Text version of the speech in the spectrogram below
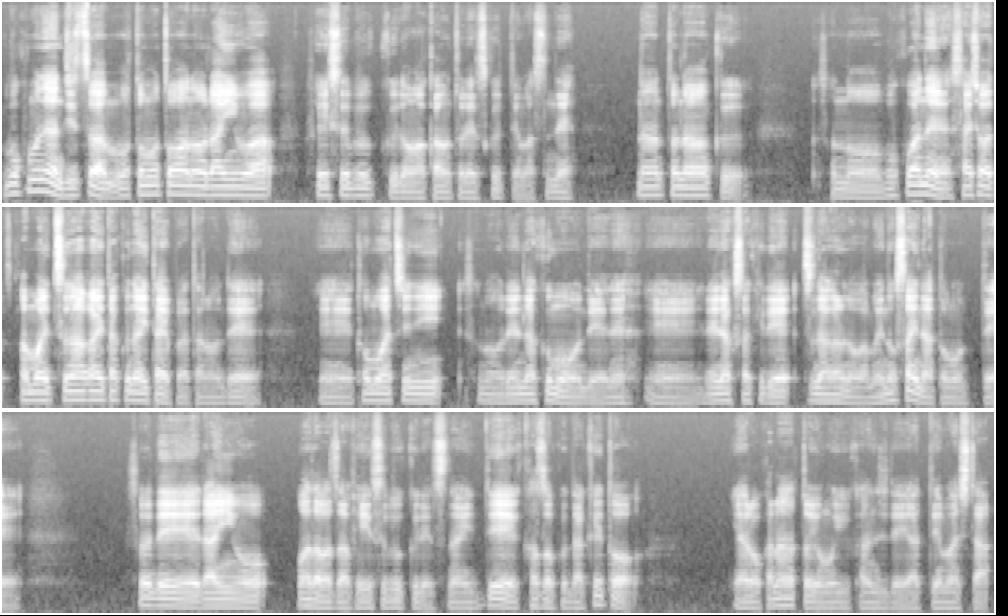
僕もね、実はもともとあの LINE は Facebook のアカウントで作ってますね。なんとなく、その僕はね、最初はあまり繋がりたくないタイプだったので、えー友達にその連絡網でね、えー連絡先で繋がるのがめんどくさいなと思って、それで LINE をわざわざ Facebook で繋いで家族だけとやろうかなという感じでやってました。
